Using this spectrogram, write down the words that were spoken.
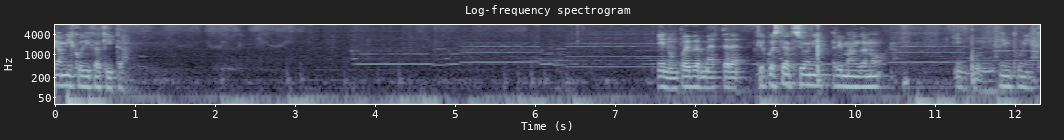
E amico di Kakita. E non puoi permettere Che queste azioni rimangano impunite. impunite.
